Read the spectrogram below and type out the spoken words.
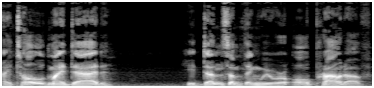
I told my dad he'd done something we were all proud of,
